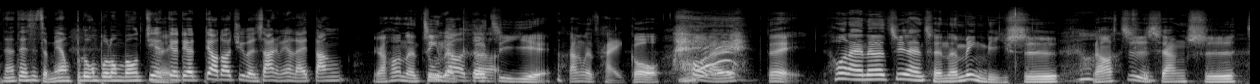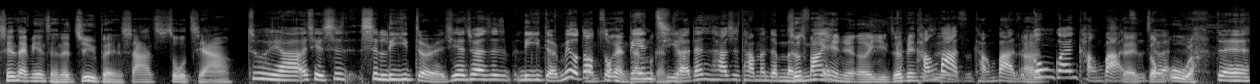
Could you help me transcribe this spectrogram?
那但是怎么样？不隆不隆嘣，掉掉掉掉到剧本杀里面来当，然后呢，进了科技业，当了采购，后来对。后来呢，居然成了命理师，然后制香师，哦、现在变成了剧本杀作家。对呀、啊，而且是是 leader，现在虽然是 leader，没有到总编辑了，但是他是他们的门面就是发言人而已。这边、就是、扛把子，扛把子，呃、公关扛把子，对总务了。对，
